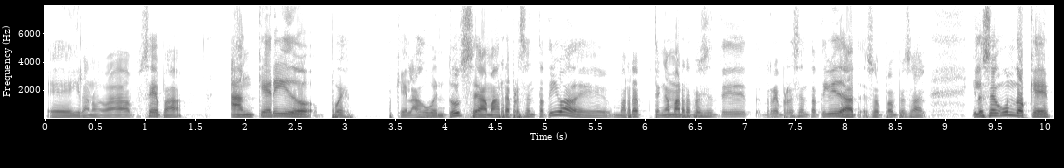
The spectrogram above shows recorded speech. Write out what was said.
eh, y la nueva cepa han querido, pues, que la juventud sea más representativa, de más tenga más representatividad, eso es para empezar. Y lo segundo, que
